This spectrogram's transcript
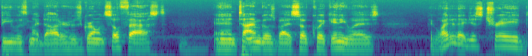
be with my daughter who's growing so fast, mm-hmm. and time goes by so quick anyways. Like why did i just trade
